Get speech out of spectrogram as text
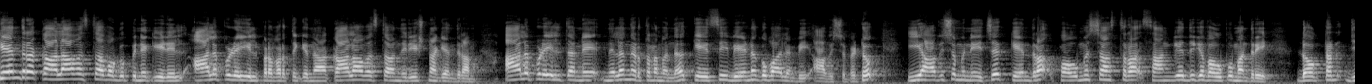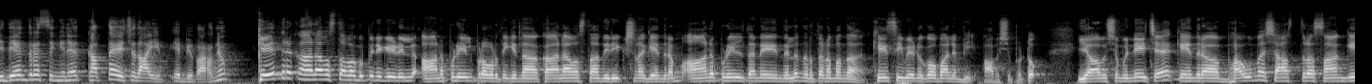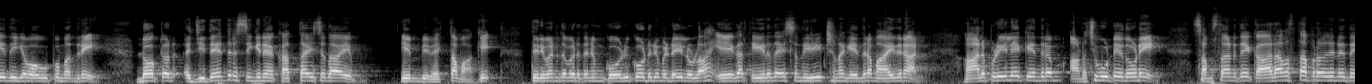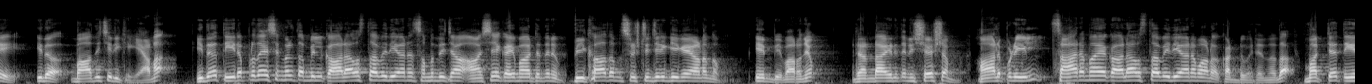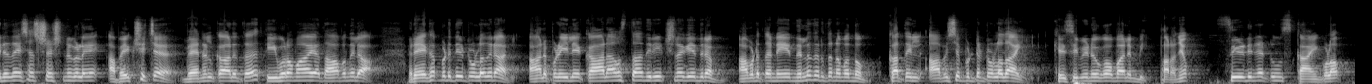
കേന്ദ്ര കാലാവസ്ഥാ വകുപ്പിന് കീഴിൽ ആലപ്പുഴയിൽ പ്രവർത്തിക്കുന്ന കാലാവസ്ഥാ നിരീക്ഷണ കേന്ദ്രം ആലപ്പുഴയിൽ തന്നെ നിലനിർത്തണമെന്ന് K C Venugopal M P ആവശ്യപ്പെട്ടു. ഈ ആവശ്യമുന്നയിച്ച് കേന്ദ്ര ഭൗമശാസ്ത്ര സാങ്കേതിക വകുപ്പ് മന്ത്രി ഡോക്ടർ ജിതേന്ദ്ര സിംഗിന് കത്തയച്ചതായും എം പറഞ്ഞു. കേന്ദ്ര കാലാവസ്ഥാ വകുപ്പിന് കീഴിൽ ആലപ്പുഴയിൽ പ്രവർത്തിക്കുന്ന കാലാവസ്ഥാ നിരീക്ഷണ കേന്ദ്രം ആലപ്പുഴയിൽ തന്നെ നിലനിർത്തണമെന്ന് K C Venugopal M P ആവശ്യപ്പെട്ടു. ഈ ആവശ്യം ഉന്നയിച്ച് കേന്ദ്ര ഭൗമശാസ്ത്ര സാങ്കേതിക വകുപ്പ് മന്ത്രി ഡോക്ടർ ജിതേന്ദ്ര സിംഗിന് കത്തയച്ചതായും എം പി വ്യക്തമാക്കി. തിരുവനന്തപുരത്തിനും കോഴിക്കോടിനും ഇടയിലുള്ള ഏക തീരദേശ നിരീക്ഷണ കേന്ദ്രമായതിനാൽ ആലപ്പുഴയിലെ കേന്ദ്രം അടച്ചുപൂട്ടിയതോടെ സംസ്ഥാനത്തെ കാലാവസ്ഥാ പ്രവചനത്തെ ഇത് ബാധിച്ചിരിക്കുകയാണ്. ഇത് തീരപ്രദേശങ്ങൾ തമ്മിൽ കാലാവസ്ഥാ വ്യതിയാനം സംബന്ധിച്ച ആശയ കൈമാറ്റത്തിനും വിഘാതം സൃഷ്ടിച്ചിരിക്കുകയാണെന്നും എം പി പറഞ്ഞു. രണ്ടായിരത്തിന് ശേഷം ആലപ്പുഴയിൽ സാരമായ കാലാവസ്ഥാ വ്യതിയാനമാണ് കണ്ടുവരുന്നത്. മറ്റ് തീരദേശ സ്റ്റേഷനുകളെ അപേക്ഷിച്ച് വേനൽക്കാലത്ത് തീവ്രമായ താപനില രേഖപ്പെടുത്തിയിട്ടുള്ളതിനാൽ ആലപ്പുഴയിലെ കാലാവസ്ഥാ നിരീക്ഷണ കേന്ദ്രം അവിടെ തന്നെ നിലനിർത്തണമെന്നും കത്തിൽ ആവശ്യപ്പെട്ടിട്ടുള്ളതായി K C Venugopal M P പറഞ്ഞു. സി ടൂസ് കായംകുളം.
